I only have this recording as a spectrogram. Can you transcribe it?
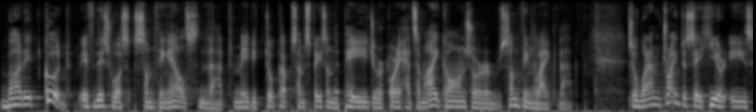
but it could if this was something else that maybe took up some space on the page or, or it had some icons or something like that. So what I'm trying to say here is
